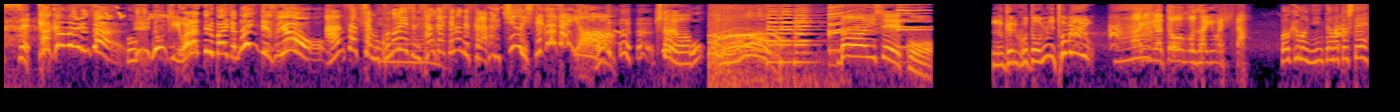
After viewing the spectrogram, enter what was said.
す。高丸さんのんきに笑ってる場合じゃないんですよ。暗殺者もこのレースに参加してるんですから注意してくださいよ。来たよ。大成功。抜けることを認めよありがとうございました。僕も忍たまとして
